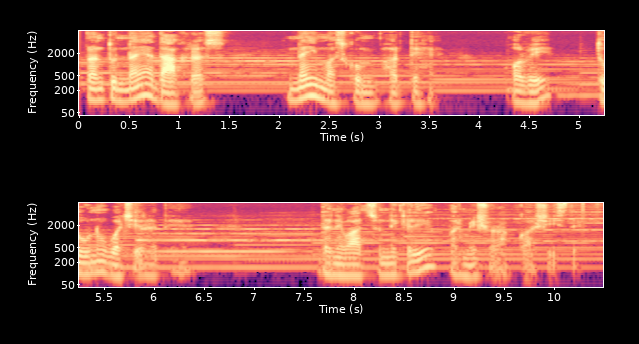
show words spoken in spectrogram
परंतु नया दाखरस नई मस्कों में भरते हैं और वे दोनों बचे रहते हैं। धन्यवाद सुनने के लिए परमेश्वर आपको आशीष दे।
